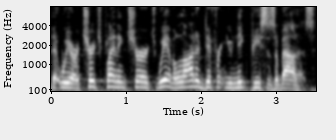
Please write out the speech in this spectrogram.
that we are a church planting church. We have a lot of different unique pieces about us.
